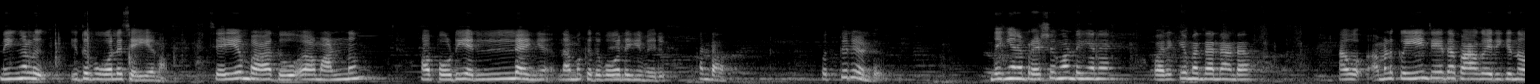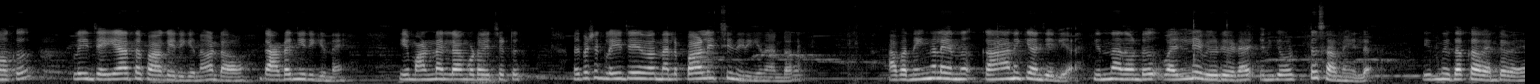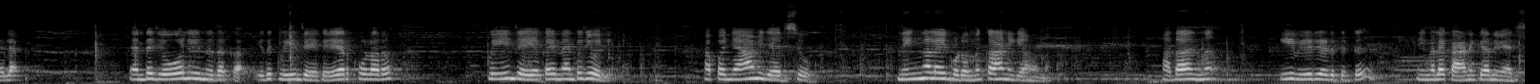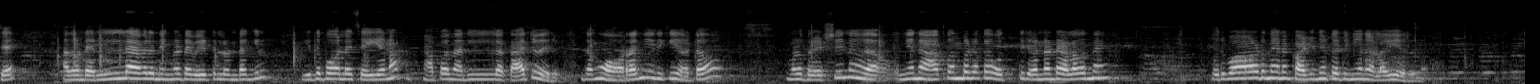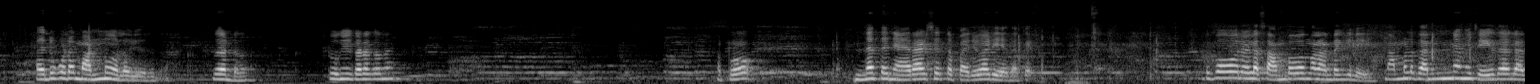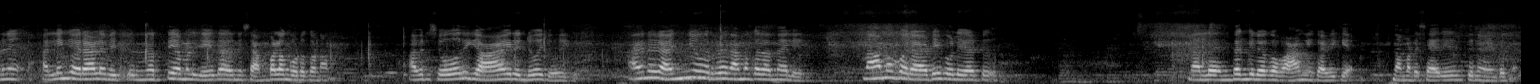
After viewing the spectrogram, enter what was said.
നിങ്ങൾ ഇതുപോലെ ചെയ്യണം. ചെയ്യുമ്പോൾ ആ ദൂ ആ മണ്ണും ആ പൊടിയെല്ലാം ഇങ്ങ് നമുക്കിതുപോലെ ഇങ്ങ് വരും. കണ്ടോ? ഒത്തിരി ഉണ്ട്. ഇതിങ്ങനെ ബ്രഷും കൊണ്ട് ഇങ്ങനെ ഉരയ്ക്കുമ്പോൾ തന്നെ ഉണ്ടോ ആ നമ്മൾ ക്ലീൻ ചെയ്ത ഭാഗം ഇരിക്കുന്ന നോക്ക്. ക്ലീൻ ചെയ്യാത്ത ഭാഗം ഇരിക്കുന്നു. കണ്ടോ? ഇത് അടഞ്ഞിരിക്കുന്നേ. ഈ മണ്ണെല്ലാം കൂടെ വെച്ചിട്ട്. അത് പക്ഷേ ക്ലീൻ ചെയ്യുമ്പോൾ നല്ല പളിച്ചിന്നിരിക്കുന്നുണ്ടോ. അപ്പോൾ നിങ്ങളെ ഒന്ന് കാണിക്കാൻ ചെല്ലുക. ഇന്ന് അതുകൊണ്ട് വലിയ വീഡിയോ ഇടാൻ എനിക്ക് ഒട്ടും സമയമില്ല. ഇന്ന് ഇതൊക്കെ എന്റെ വേല. എന്റെ ജോലി ഇന്ന് ഇതൊക്കെ. ഇത് ക്ലീൻ ചെയ്യുക എയർ കൂളർ ക്ലീൻ ചെയ്യുക ഇന്ന് എന്റെ ജോലി. അപ്പോൾ ഞാൻ വിചാരിച്ചു നിങ്ങളെയും കൂടെ ഒന്ന് കാണിക്കാമെന്ന്. അതാ ഇന്ന് ഈ വീഡിയോ എടുത്തിട്ട് നിങ്ങളെ കാണിക്കാമെന്ന് വിചാരിച്ചേ. അതുകൊണ്ട് എല്ലാവരും നിങ്ങളുടെ വീട്ടിലുണ്ടെങ്കിൽ ഇതുപോലെ ചെയ്യണം. അപ്പോൾ നല്ല കാറ്റ് വരും. ഇതങ്ങ് ഉറങ്ങിയിരിക്കുക കേട്ടോ. നമ്മൾ ബ്രഷിന് ഇങ്ങനെ ആക്കുമ്പോഴൊക്കെ ഒത്തിരി രണ്ടെണ്ണം ഇളകുന്നേ? ഒരുപാട് നേരം കഴിഞ്ഞിട്ട് ഇതിങ്ങനെ ഇളകി വരുന്നു അതിന്റെ കൂടെ മണ്ണും ഇളകി വരുന്നു ഇത് കണ്ടോ? തൂങ്ങിക്കിടക്കുന്നത് അപ്പോൾ ഇന്നത്തെ ഞായറാഴ്ചത്തെ പരിപാടി ഏതൊക്കെ? ഇതുപോലുള്ള സംഭവങ്ങളുണ്ടെങ്കിലേ നമ്മൾ തന്നെ അങ്ങ് ചെയ്താൽ അതിന് അല്ലെങ്കിൽ ഒരാളെ നിർത്തി നമ്മൾ ചെയ്താൽ അതിന് ശമ്പളം കൊടുക്കണം. അവർ ചോദിക്കും ആയിരം രൂപ ചോദിക്കും. അതിനൊരു അഞ്ഞൂറ് രൂപ നമുക്ക് തന്നാലേ നമുക്കൊരു അടിപൊളിയായിട്ട് നല്ല എന്തെങ്കിലുമൊക്കെ വാങ്ങി കഴിക്കാം നമ്മുടെ ശരീരത്തിന് വേണ്ടുന്ന.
